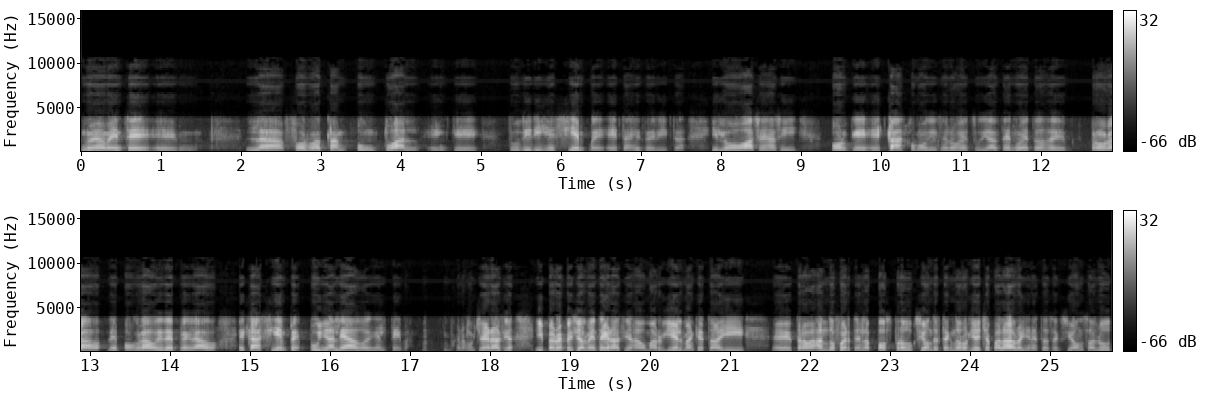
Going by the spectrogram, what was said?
nuevamente eh, la forma tan puntual en que tú diriges siempre estas entrevistas. Y lo haces así porque estás, como dicen los estudiantes nuestros de de posgrado y de pregrado, estás siempre puñaleado en el tema. Bueno, muchas gracias, y pero especialmente gracias a Omar Bielman que está ahí eh, trabajando fuerte en la postproducción de tecnología hecha palabra y en esta sección salud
